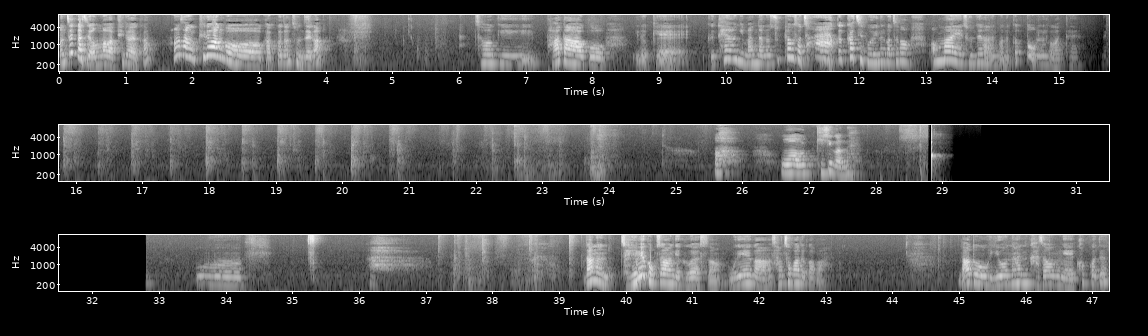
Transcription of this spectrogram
언제까지 엄마가 필요할까? 항상 필요한 거 같거든, 존재가? 저기, 바다하고 이렇게 그 태양이 만나는 수평선 저 끝까지 보이는 것처럼 엄마의 존재라는 거는 끝도 없는 것 같아. 아, 와, 귀신 같네. 음, 나는 제일 걱정한 게 그거였어. 우리 애가 상처받을까봐. 나도 이혼한 가정에 컸거든?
